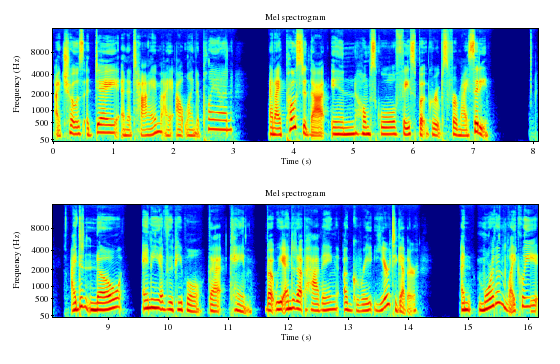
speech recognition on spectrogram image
I chose a day and a time, I outlined a plan, and I posted that in homeschool Facebook groups for my city. I didn't know any of the people that came, but we ended up having a great year together. And more than likely,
